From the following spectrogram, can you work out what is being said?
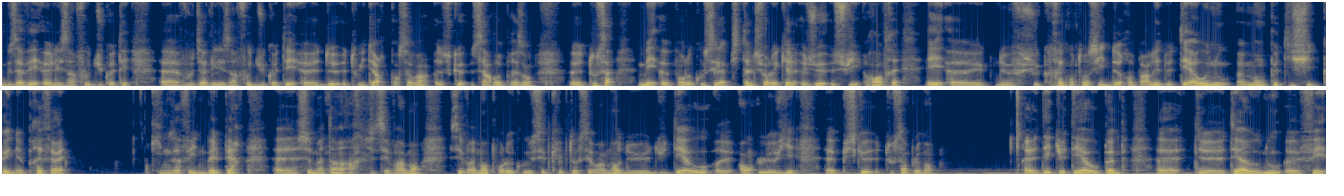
Vous avez euh, les infos du côté, euh, vous avez les infos du côté euh, de Twitter pour savoir ce que ça représente tout ça. Mais pour le coup, c'est la petite aile sur laquelle je suis rentré et je suis très content aussi de reparler de Teaonu, mon petit shitcoin préféré qui nous a fait une belle perte ce matin. c'est vraiment, c'est vraiment pour le coup, cette crypto, c'est vraiment du, du TAO en levier, puisque tout simplement, euh, dès que TAO Pump, euh, euh, fait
